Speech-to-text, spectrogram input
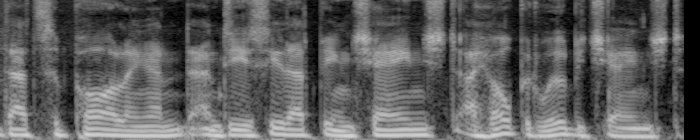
that's appalling. And, and do you see that being changed? I hope it will be changed.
